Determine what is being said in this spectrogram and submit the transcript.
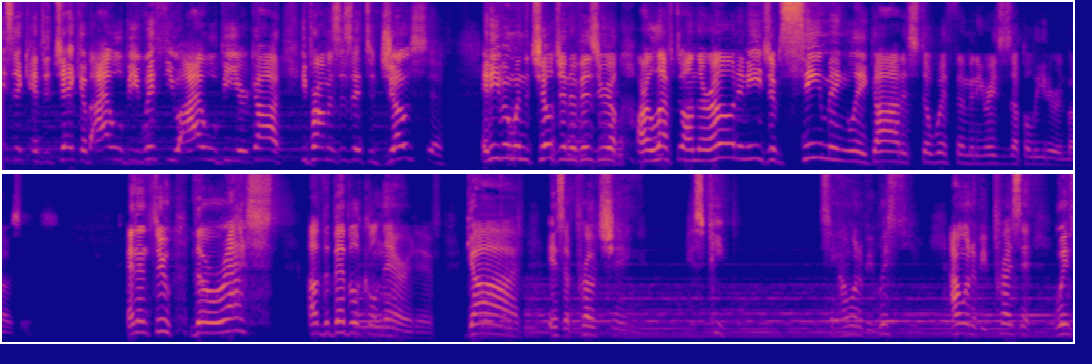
Isaac, and to Jacob I will be with you, I will be your God. He promises it to Joseph. And even when the children of Israel are left on their own in Egypt, seemingly God is still with them and he raises up a leader in Moses. And then through the rest of the biblical narrative, God is approaching his people, saying, I want to be with you. I want to be present with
